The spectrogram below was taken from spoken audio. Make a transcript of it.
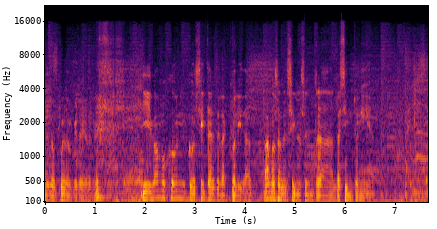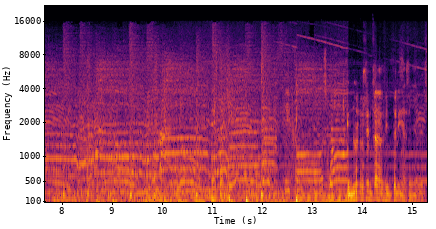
me lo puedo creer. Y vamos con cositas de la actualidad. Vamos a ver si nos entra la sintonía. No nos entra la sintonía, señores.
